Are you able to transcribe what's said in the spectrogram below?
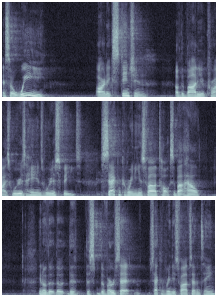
And so we are an extension of the body of Christ. We're his hands, we're his feet. Second Corinthians 5 talks about how, you know, the, the, the, the, the verse at Second Corinthians 5 17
